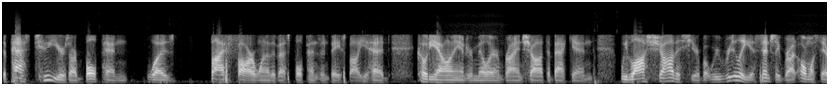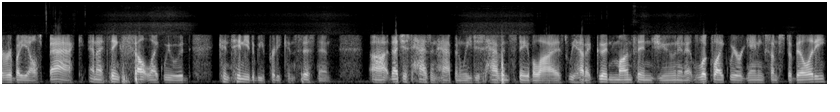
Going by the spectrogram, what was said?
The past two years, our bullpen was by far one of the best bullpens in baseball. You had Cody Allen, Andrew Miller, and Bryan Shaw at the back end. We lost Shaw this year, but we really essentially brought almost everybody else back, and I think felt like we would continue to be pretty consistent. Uh, that just hasn't happened. We just haven't stabilized. We had a good month in June, and it looked like we were gaining some stability,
